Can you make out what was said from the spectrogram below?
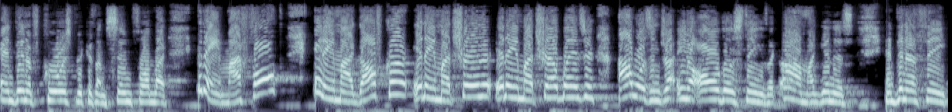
And then, of course, because I'm sinful, I'm like, it ain't my fault. It ain't my golf cart. It ain't my trailer. It ain't my Trailblazer. I wasn't, driving, you know, all those things. Like, oh my goodness. And then I think,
